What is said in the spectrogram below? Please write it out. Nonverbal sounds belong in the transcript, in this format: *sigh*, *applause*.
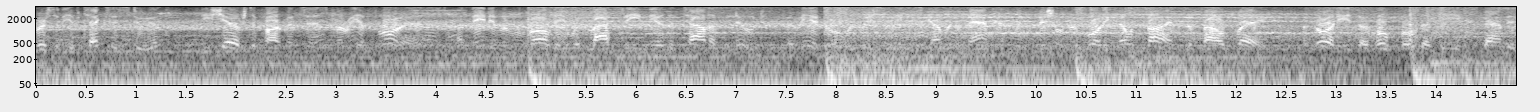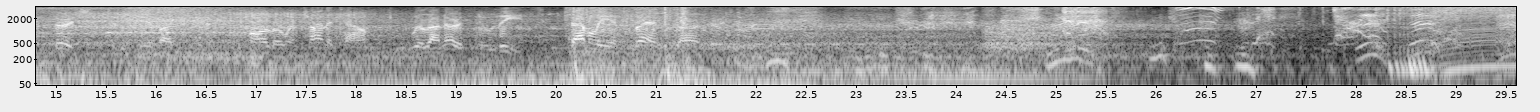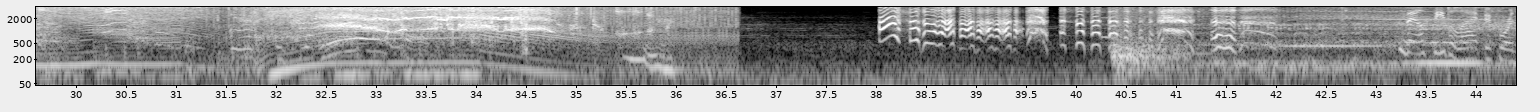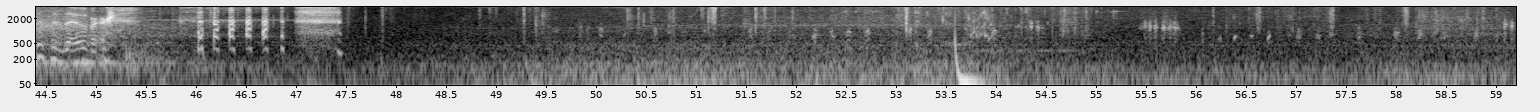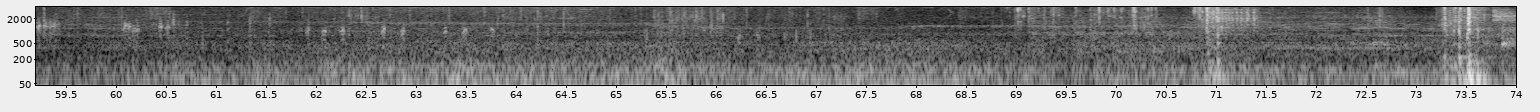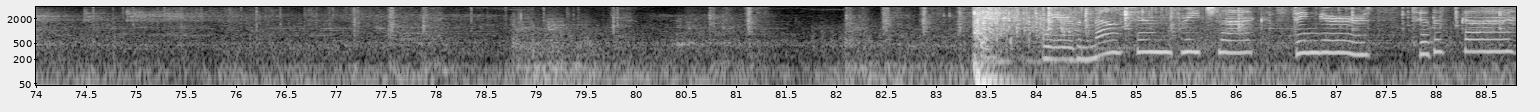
University of Texas student. The sheriff's department says Maria Flores, a native of Uvalde, was last seen near the town of Newt. The vehicle was recently discovered abandoned, with officials reporting no signs of foul play. Authorities are hopeful that the expanded search into the nearby communities of Harlow and Chinatown will unearth new leads. Family and friends are urging. See the light before this is over. *laughs* Where the mountains reach like fingers to the sky.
